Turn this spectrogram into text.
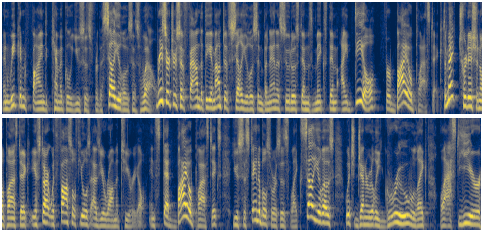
and we can find chemical uses for the cellulose as well. Researchers have found that the amount of cellulose in banana pseudostems makes them ideal for bioplastic. To make traditional plastic, you start with fossil fuels as your raw material. Instead, bioplastics use sustainable sources like cellulose, which generally grew like last year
